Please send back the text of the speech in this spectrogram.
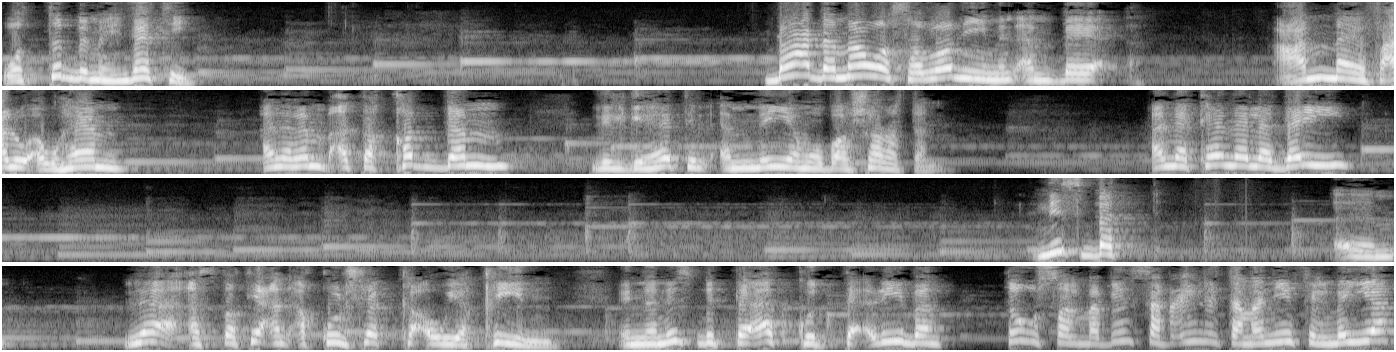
والطب مهنتي. بعد ما وصلني من أنباء عما يفعله أوهام أنا لم أتقدم للجهات الأمنية مباشرة. أنا كان لدي نسبة أم، لا أستطيع أن أقول شك أو يقين. إن نسبة تأكد تقريبا توصل ما بين 70 ل 80%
